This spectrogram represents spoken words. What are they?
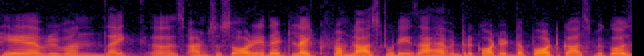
Hey everyone, like uh, I'm so sorry that like from last two days I haven't recorded the podcast because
